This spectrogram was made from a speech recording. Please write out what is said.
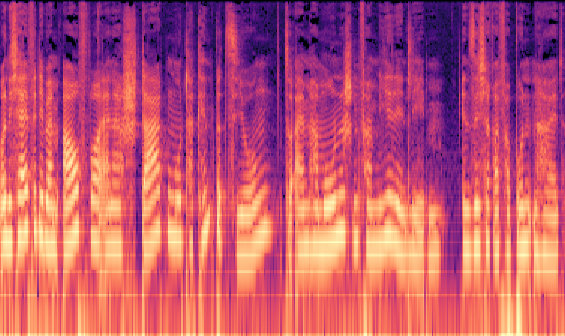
Und ich helfe dir beim Aufbau einer starken Mutter-Kind-Beziehung zu einem harmonischen Familienleben in sicherer Verbundenheit,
